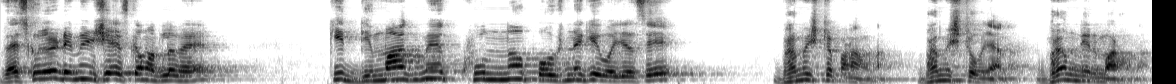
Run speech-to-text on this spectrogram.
वेस्कुलर डिमेंशिया इसका मतलब है कि दिमाग में खून न पहुँचने की वजह से भ्रमिष्टपना होना भ्रमिष्ट हो जाना, भ्रम निर्माण होना।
